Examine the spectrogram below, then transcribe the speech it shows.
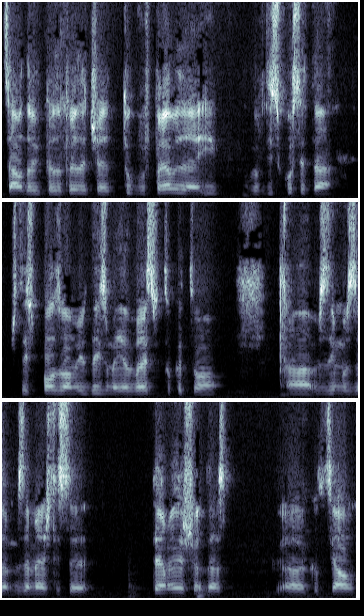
Само да ви предупредя, че тук в превода и в дискусията ще използвам юдаизма и еврейството като а, взаимозаменящи се термини, защото аз като цяло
